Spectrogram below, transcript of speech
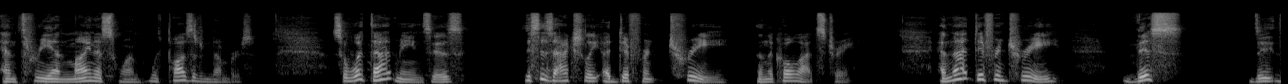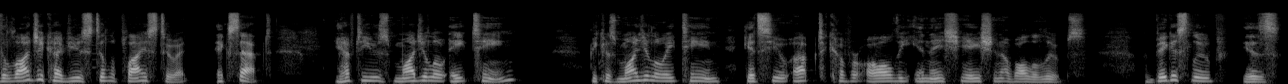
and 3n minus 1 with positive numbers. So what that means is this is actually a different tree than the Collatz tree. And that different tree, this the, the logic I've used still applies to it, except you have to use modulo 18 because modulo 18 gets you up to cover all the initiation of all the loops. The biggest loop is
